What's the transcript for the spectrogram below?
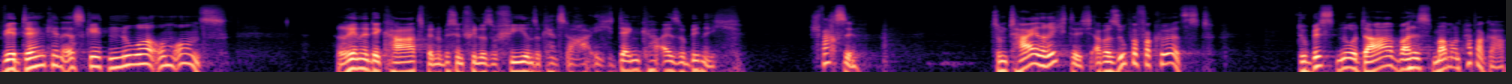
Wir denken, es geht nur um uns. René Descartes, wenn du ein bisschen Philosophie und so kennst, oh, ich denke, also bin ich. Schwachsinn. Zum Teil richtig, aber super verkürzt. Du bist nur da, weil es Mama und Papa gab.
